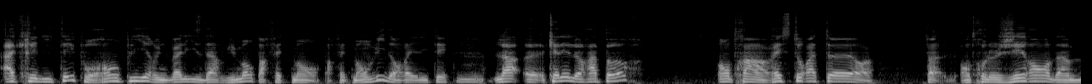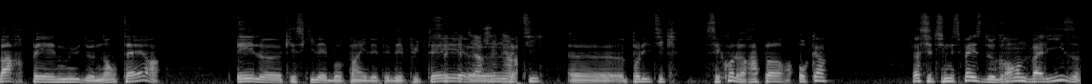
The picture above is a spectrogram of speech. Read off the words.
accréditer, pour remplir une valise d'arguments parfaitement, parfaitement vide en réalité. Hmm. Là, euh, quel est le rapport entre un restaurateur, enfin, entre le gérant d'un bar PMU de Nanterre et le... Qu'est-ce qu'il est, Baupin Il était député, secrétaire euh, général. politique. C'est quoi le rapport? Aucun. C'est une espèce de grande valise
